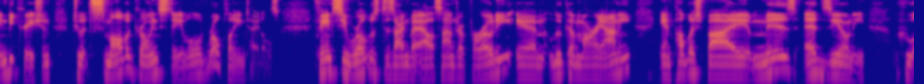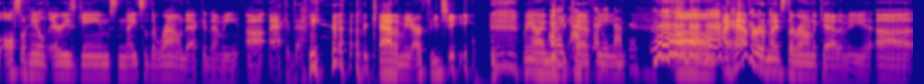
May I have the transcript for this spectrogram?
indie creation to its small but growing stable of role playing titles. Fantasy World was designed by Alessandro Piroddi and Luca Maiorani and published by Ms. Ed Zioni, who also handled Ares Games' Knights of the Round Academy, uh, Academy, Academy RPG. Man, I need I like the caffeine um, I have heard of Knights of the Round Academy. Uh,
